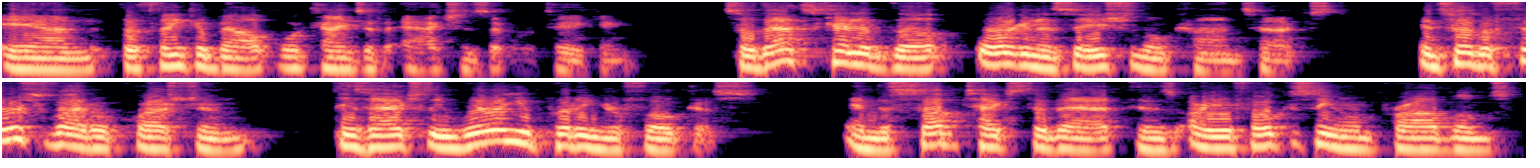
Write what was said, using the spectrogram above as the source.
and to think about what kinds of actions that we're taking. So that's kind of the organizational context. And so the first vital question is actually where are you putting your focus? And the subtext to that is are you focusing on problems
